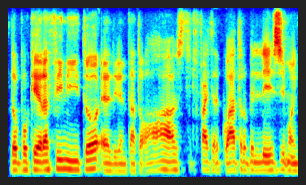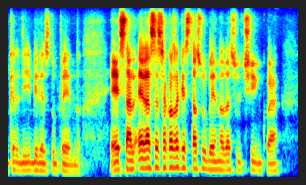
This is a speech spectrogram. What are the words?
dopo che era finito, è diventato oh, Street Fighter 4 bellissimo, incredibile, stupendo. E sa- è la stessa cosa che sta subendo adesso il 5, eh?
